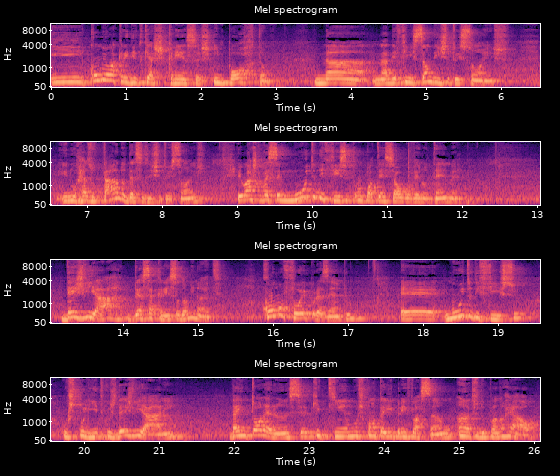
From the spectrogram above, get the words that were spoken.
E como eu acredito que as crenças importam na, na definição de instituições e no resultado dessas instituições, eu acho que vai ser muito difícil para um potencial governo Temer desviar dessa crença dominante. Como foi, por exemplo, é muito difícil os políticos desviarem da intolerância que tínhamos contra a hiperinflação antes do Plano Real.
